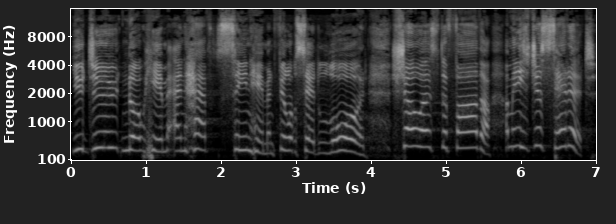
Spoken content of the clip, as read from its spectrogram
you do know him and have seen him. And Philip said, Lord, show us the Father. I mean, he's just said it.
